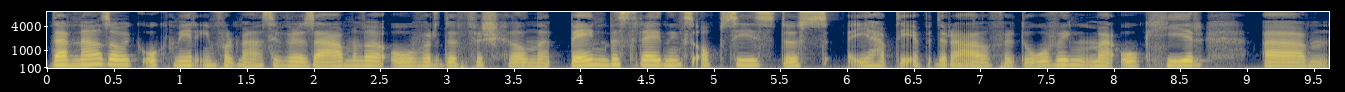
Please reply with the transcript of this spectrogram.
Daarna zou ik ook meer informatie verzamelen over de verschillende pijnbestrijdingsopties. Dus je hebt die epidurale verdoving, maar ook hier um,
